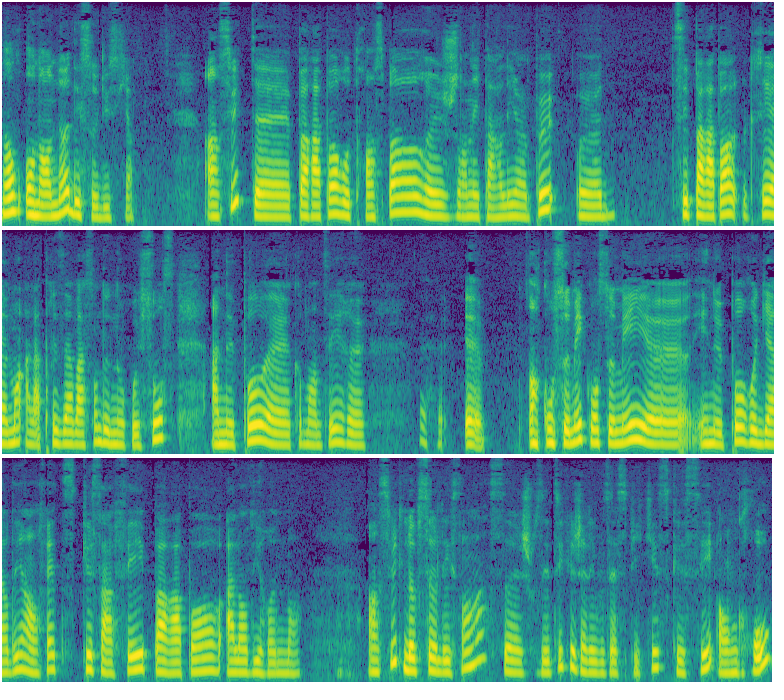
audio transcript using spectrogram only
Donc, on en a des solutions. Ensuite, euh, par rapport au transport, j'en ai parlé un peu. C'est par rapport réellement à la préservation de nos ressources, à ne pas, comment dire, en consommer, consommer et ne pas regarder en fait ce que ça fait par rapport à l'environnement. Ensuite, l'obsolescence, euh, je vous ai dit que j'allais vous expliquer ce que c'est. En gros,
